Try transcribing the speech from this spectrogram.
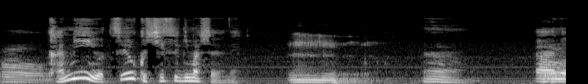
うん。カミーユを強くしすぎましたよね。うん。うん。あの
